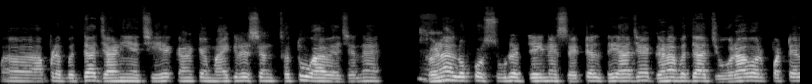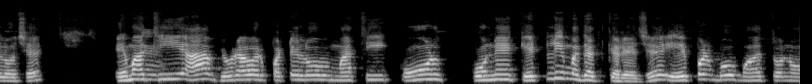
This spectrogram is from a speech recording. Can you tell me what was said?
આપણે બધા જાણીએ છીએ કારણ કે માઇગ્રેશન થતું આવે છે ને ઘણા લોકો સુરત જઈને સેટલ થયા છે ઘણા બધા જોરાવર પટેલો છે. એમાંથી આ જોરાવર પટેલો માંથી કોણ કોને કેટલી મદદ કરે છે એ પણ બહુ મહત્વનો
